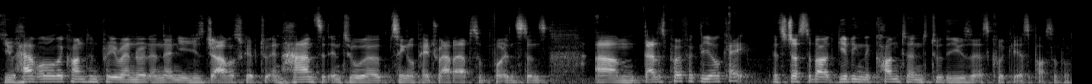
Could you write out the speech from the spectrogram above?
You have all the content pre-rendered, and then you use JavaScript to enhance it into a single-page web app, for instance. Um, that is perfectly okay. It's just about giving the content to the user as quickly as possible.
